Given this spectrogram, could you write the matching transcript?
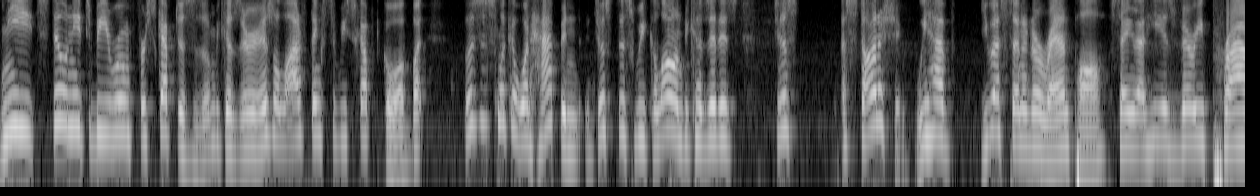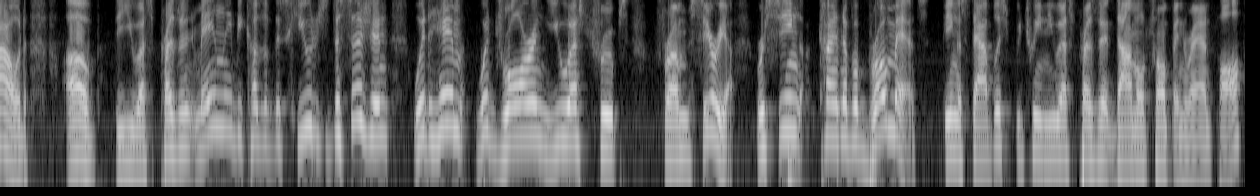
need still need to be room for skepticism because there is a lot of things to be skeptical of. But let's just look at what happened just this week alone because it is just astonishing. We have U.S. Senator Rand Paul saying that he is very proud of the U.S. president, mainly because of this huge decision with him withdrawing U.S. troops from Syria. We're seeing kind of a bromance being established between U.S. President Donald Trump and Rand Paul,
